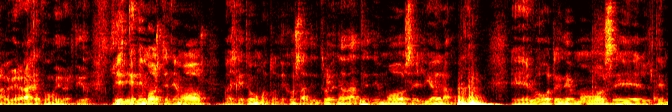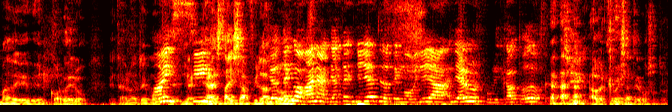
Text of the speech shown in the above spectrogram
muy bien, la verdad que fue muy divertido. Oye, tenemos, tenemos, es que tengo un montón de cosas. Dentro de nada tenemos el Día de la Mujer. Eh, luego tenemos el tema de- del Cordero. Que también lo tenemos. Ay, ya, sí. ya estáis afilando. Yo tengo ganas, ya te- yo ya lo tengo, yo ya, ya lo hemos publicado todo. Sí, a ver, ¿qué vais a hacer vosotros?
